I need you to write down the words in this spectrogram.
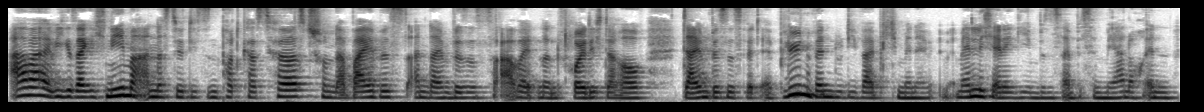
Aber wie gesagt, ich nehme an, dass du diesen Podcast hörst, schon dabei bist, an deinem Business zu arbeiten, dann freu dich darauf. Dein Business wird erblühen, wenn du die weibliche, männliche Energie im Business ein bisschen mehr noch in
